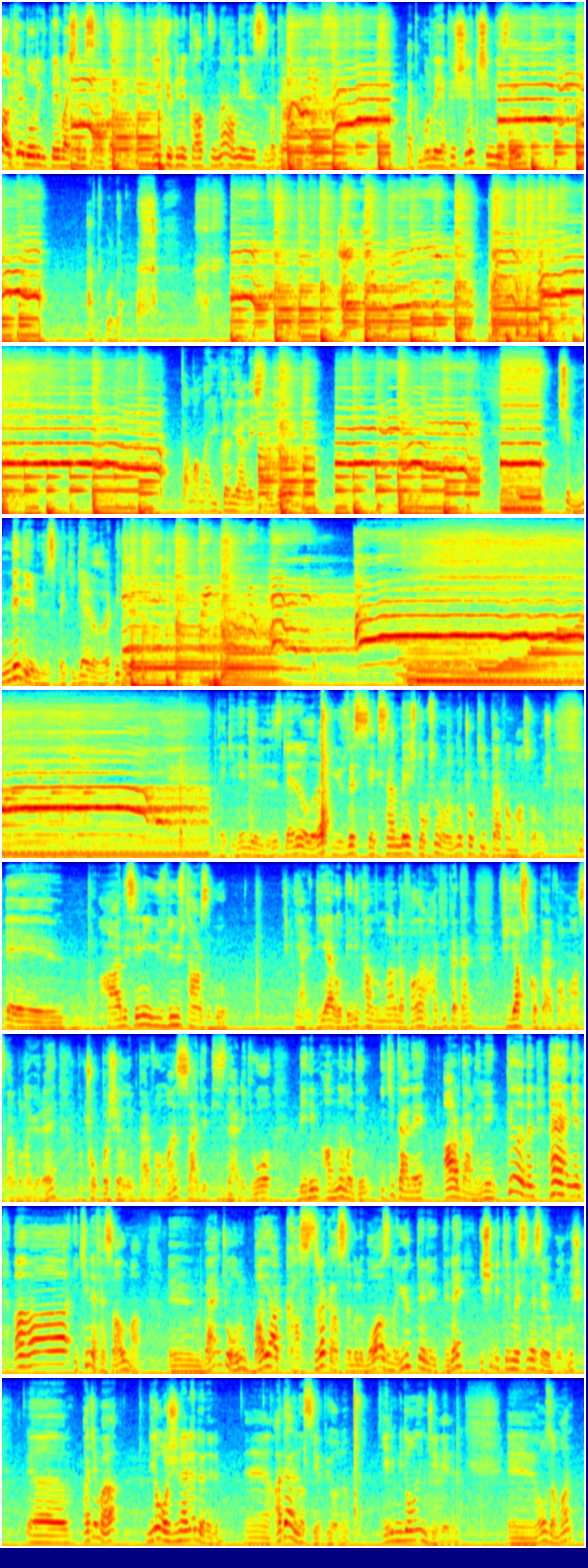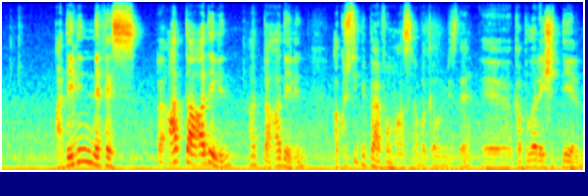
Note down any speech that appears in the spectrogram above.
Arkaya doğru gitmeye başlamış zaten. Dil kökünün kalktığından anlayabilirsiniz. Bakın. Bakın burada yapışık. Şimdi izleyin. Artık burada. Yukarı yerleştirdi. Şimdi ne diyebiliriz peki genel olarak? Bitirelim. Peki ne diyebiliriz? Genel olarak %85-90 oranında çok iyi performans olmuş. Ee, hadisenin %100 tarzı bu. Yani diğer o delikanlılarla falan hakikaten fiyasko performanslar buna göre. Bu çok başarılı bir performans. Sadece tizlerdeki o benim anlamadığım iki tane ard arda aa iki nefes alma. Ee, bence onu bayağı kastıra kastıra böyle boğazına yüklene yüklene işi bitirmesine sebep olmuş. Ee, acaba bir orijinale dönelim. Ee, Adele nasıl yapıyor onu? Gelin bir de onu inceleyelim. Ee, o zaman Adele'in nefes hatta Adele'in hatta Adele'in akustik bir performansına bakalım biz de. Ee, kapıları eşitleyelim.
